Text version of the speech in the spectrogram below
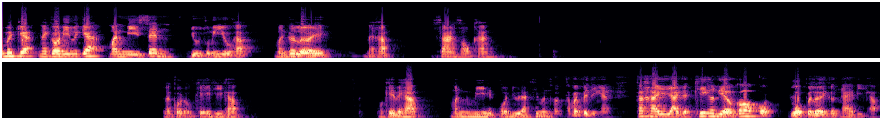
เมื่อกี้ในกรณีเมื่อกี้มันมีเส้นอยู่ตรงนี้อยู่ครับ มันก็เลยนะครับ สร้างสองครั้งแล้วกดโอเคทีครับ โอเคไหมครับ มันมีเหตุผลอยู่นะที่มันทำไมเป็นอย่างนั้น ถ้าใครอยากจะคลิกคนเดียวก็กดลบไปเลยก็ง่ายดีครับ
